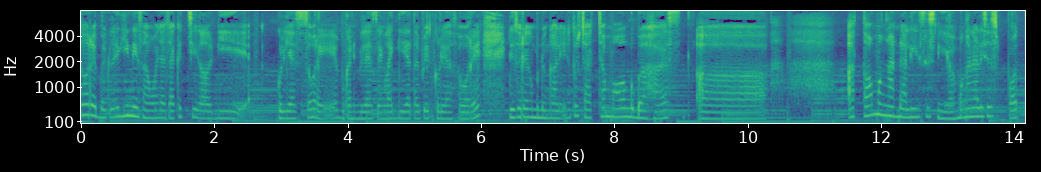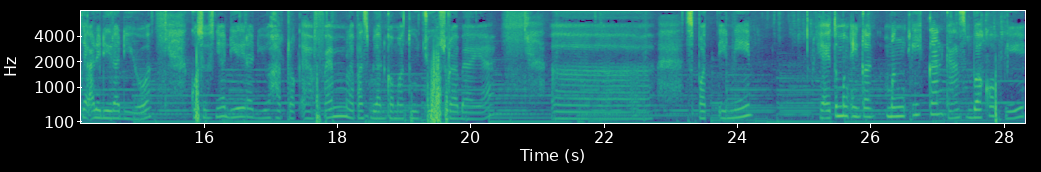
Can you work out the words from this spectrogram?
sore. Balik lagi nih sama Caca Kecil Di kuliah sore. Bukan kuliah siang lagi ya Tapi kuliah sore. Di sore yang mendung kali ini tuh Caca mau ngebahas uh, Atau menganalisis nih ya Menganalisis spot yang ada di radio. Khususnya di radio Hard Rock FM 89,7 Surabaya. Uh, Spot ini yaitu mengiklan, mengiklankan sebuah kopi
